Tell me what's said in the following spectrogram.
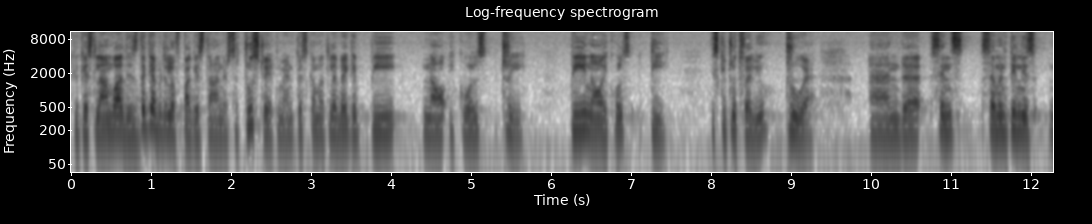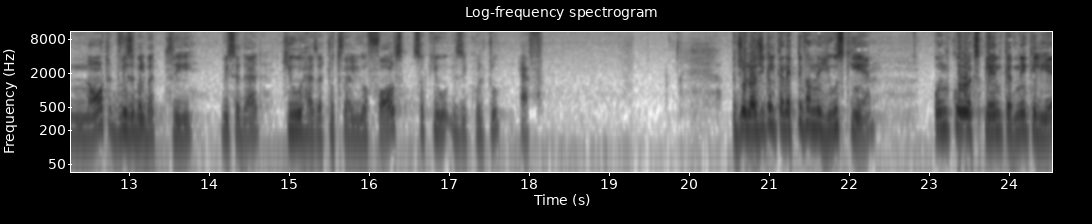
کیونکہ Islamabad is the capital of Pakistan its a true statement تو اس کا مطلب ہے کہ p now equals tree p now equals T اس کی ٹروتھ ویلیو ٹرو ہے and since seventeen is not divisible by three we see that q has a truth value of false so q is equal to F جو لاجیکل کنیکٹو ہم نے یوز کیے ہیں ان کو ایکسپلین کرنے کے لیے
